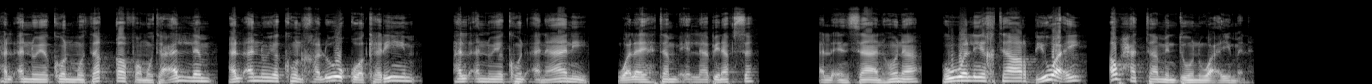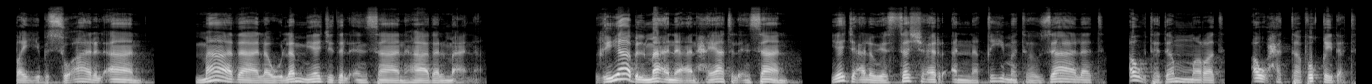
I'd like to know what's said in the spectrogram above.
هل أنه يكون مثقف ومتعلم؟ هل أنه يكون خلوق وكريم؟ هل أنه يكون أناني ولا يهتم إلا بنفسه؟ الإنسان هنا هو اللي يختار بوعي أو حتى من دون وعي منه. طيب السؤال الآن ماذا لو لم يجد الإنسان هذا المعنى؟ غياب المعنى عن حياة الإنسان يجعله يستشعر أن قيمته زالت أو تدمرت أو حتى فقدت.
